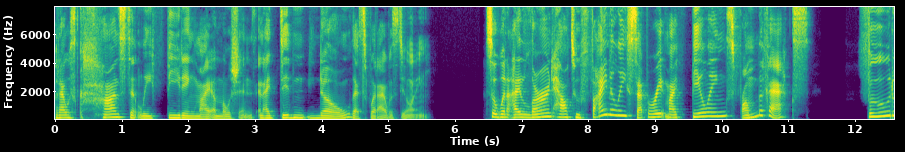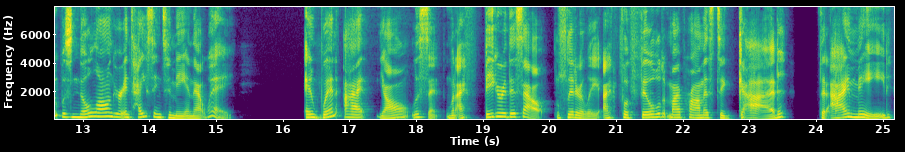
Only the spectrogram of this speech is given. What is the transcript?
but I was constantly feeding my emotions and I didn't know that's what I was doing. So when I learned how to finally separate my feelings from the facts, food was no longer enticing to me in that way. And when I, y'all, listen, when I figured this out, literally, I fulfilled my promise to God that I made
